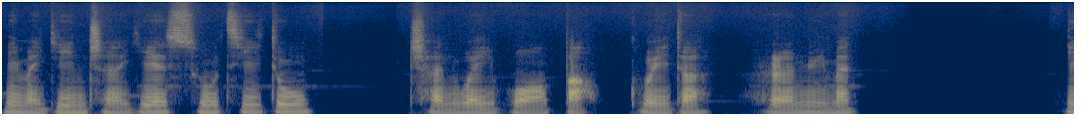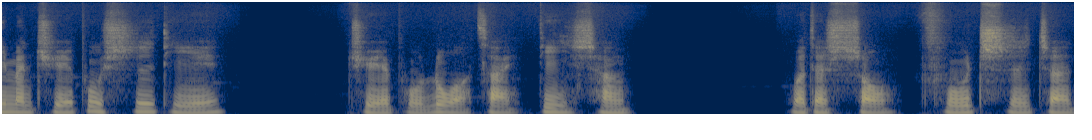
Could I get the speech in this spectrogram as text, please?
你们因着耶稣基督。成为我宝贵的儿女们，你们绝不失跌，绝不落在地上。我的手扶持着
